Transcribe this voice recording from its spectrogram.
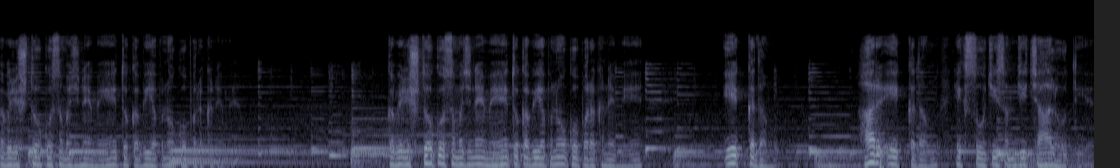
कभी रिश्तों को समझने में तो कभी अपनों को परखने में। कभी रिश्तों को समझने में तो कभी अपनों को परखने में एक कदम, हर एक कदम एक सोची समझी चाल होती है।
